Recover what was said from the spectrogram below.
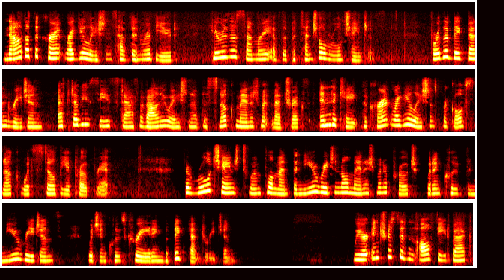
Now that the current regulations have been reviewed, here is a summary of the potential rule changes. For the Big Bend region, FWC's staff evaluation of the snook management metrics indicate the current regulations for Gulf snook would still be appropriate. The rule change to implement the new regional management approach would include the new regions, which includes creating the Big Bend region. We are interested in all feedback,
